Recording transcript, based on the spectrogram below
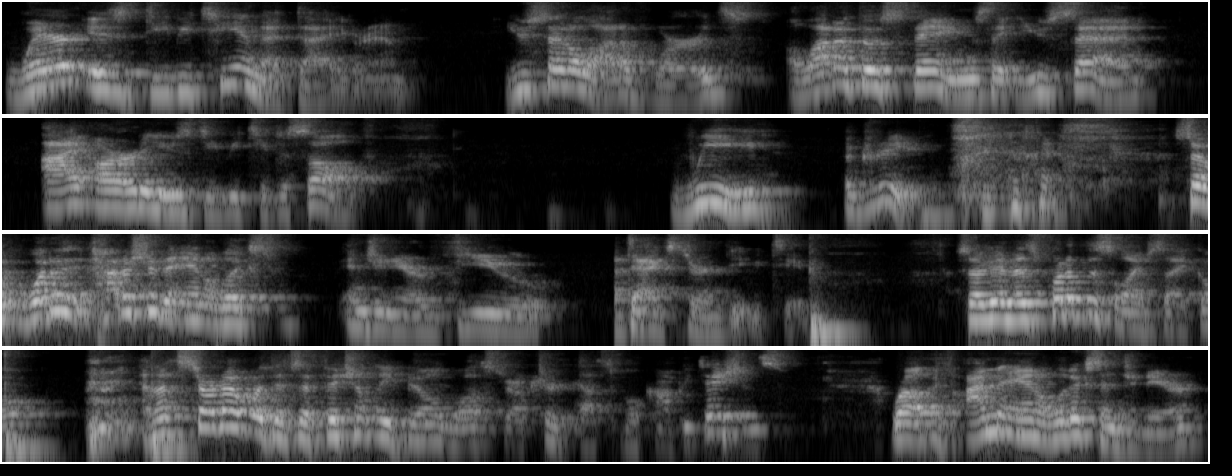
Where is DBT in that diagram? You said a lot of words. A lot of those things that you said, I already use DBT to solve. We agree. so what? how should an analytics engineer view Dagster and DBT. So again, let's put up this life cycle. And let's start out with its efficiently build well-structured testable computations. Well, if I'm an analytics engineer,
